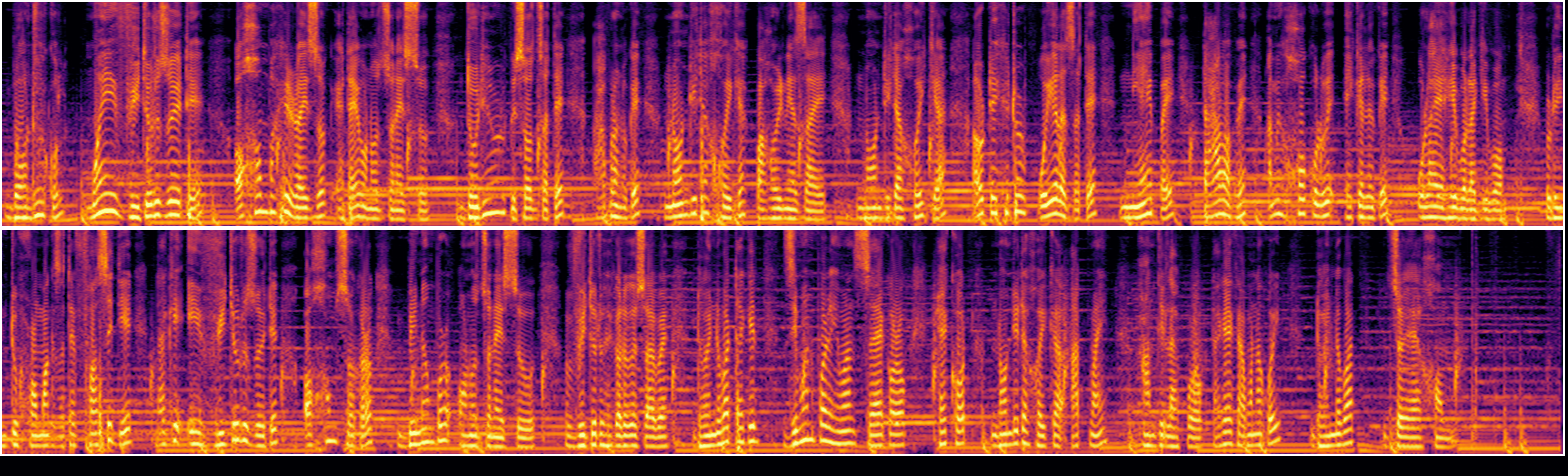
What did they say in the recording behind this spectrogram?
বন্ধুসকল মই এই ভিডিঅ'টোৰ জৰিয়তে অসমবাসীৰ ৰাইজক এটাই অনুৰোধ জনাইছোঁ দুদিনৰ পিছত যাতে আপোনালোকে নন্দিতা শইকীয়াক পাহৰি নাযায়। নন্দিতা শইকীয়া আৰু তেখেতৰ পৰিয়ালে যাতে ন্যায় পায় তাৰ বাবে আমি সকলোৱে একেলগে ওলাই আহিব লাগিব। ৰিণ্টু শৰ্মাক যাতে ফাঁচি দিয়ে তাকে এই ভিডিঅ'টোৰ জৰিয়তে অসম চৰকাৰক বিনম্ৰ অনুৰোধ জনাইছোঁ। ভিডিঅ'টো শেষলৈকে চোৱাৰ বাবে ধন্যবাদ থাকিল। যিমান পাৰে সিমান শ্বেয়াৰ কৰক। শেষত নন্দিতা শইকীয়া আত্মাই শান্তি লাভ কৰক। তাকে কামনা কৰি ধন্যবাদ। জয় অসম।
